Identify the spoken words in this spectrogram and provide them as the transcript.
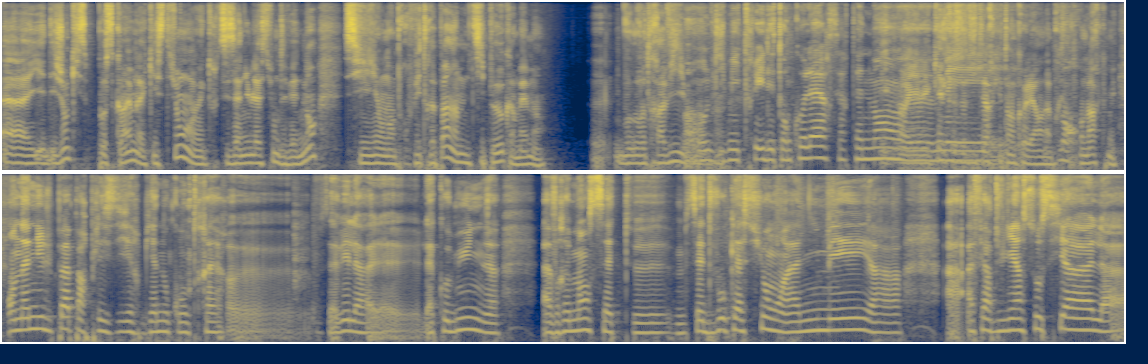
Euh, Il y a des gens qui se posent quand même la question avec toutes ces annulations d'événements, si on n'en profiterait pas un petit peu quand même. Euh, Votre avis Bon, euh, Dimitri, il est en colère certainement. Il y euh, quelques mais auditeurs qui étaient en colère, on a pris Bon. cette remarque, mais On n'annule pas par plaisir, bien au contraire. Euh, vous savez, la, la commune a vraiment cette euh, cette vocation à animer, à, à, à faire du lien social, à,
